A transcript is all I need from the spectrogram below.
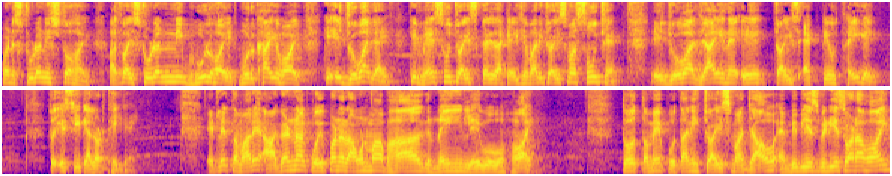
પણ સ્ટુડન્ટ ઈચ્છતો હોય અથવા સ્ટુડન્ટની ભૂલ હોય, મૂર્ખાઈ હોય કે એ જોવા જાય કે મેં શું ચોઈસ કરી રાખેલી છે, મારી ચોઈસમાં શું છે, એ જોવા જાય ને એ ચોઈસ એક્ટિવ થઈ ગઈ. તો એ સીટ એલોટ થઈ જાય. એટલે તમારે આગળના કોઈ પણ રાઉન્ડમાં ભાગ નહીં લેવો હોય, તો તમે પોતાની ચોઈસમાં જાઓ. એમબીબીએસ બીડીએસવાળા હોય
